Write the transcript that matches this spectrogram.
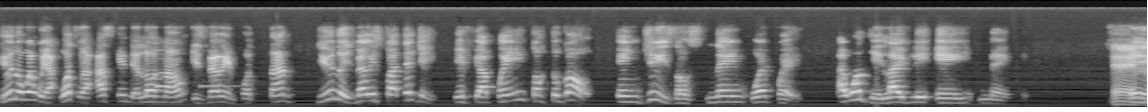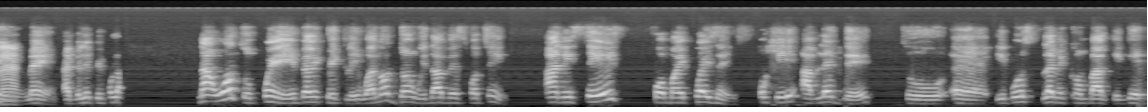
Do you know when we are what we are asking the Lord now is very important? Do you know it's very strategic? If you are praying, talk to God. In Jesus' name we pray. I want a lively amen. Amen. amen. I believe people are... Now I want to pray very quickly. We're not done with that verse 14. And it says, For my presence. Okay, I've left there to uh Hebrews. Let me come back again.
